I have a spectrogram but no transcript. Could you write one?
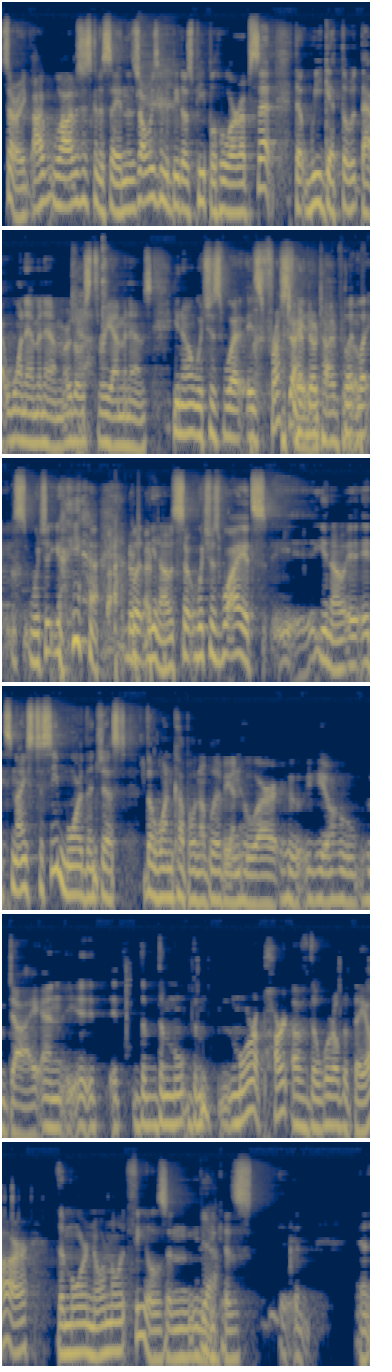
Sorry, I, well, I was just going to say, and there's always going to be those people who are upset that we get the, that one M and m or those three M and M's, you know, which is what is frustrating. I have no time for but those. like, which yeah, but you know, so which is why it's you know, it, it's nice to see more than just the one couple in Oblivion who are who you know who who die, and it, it the the more, the more a part of the world that they are, the more normal it feels, and you know, Yeah. because. It, and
